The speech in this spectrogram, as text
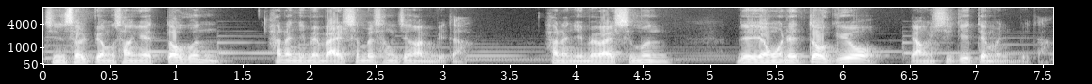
진설병상의 떡은 하나님의 말씀을 상징합니다. 하나님의 말씀은 내 영혼의 떡이요 양식이기 때문입니다.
